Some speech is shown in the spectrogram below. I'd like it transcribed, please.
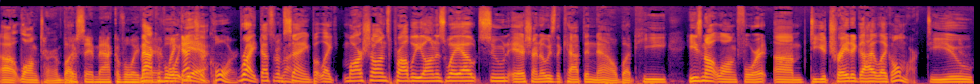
uh, long term, But but say McAvoy. McAvoy, like, that's yeah. your core. Right, that's what I'm Right. saying. But like Marchand's probably on his way out soon-ish. I know he's the captain now, but he he's not long for it. Um, do you trade a guy like Omar? Do you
